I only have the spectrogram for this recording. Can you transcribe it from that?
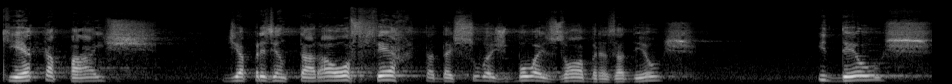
que é capaz de apresentar a oferta das suas boas obras a Deus e Deus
